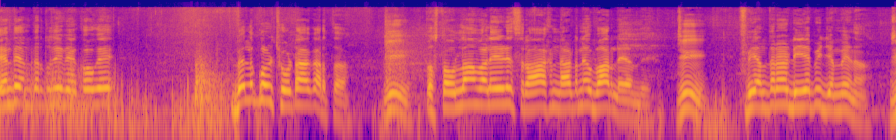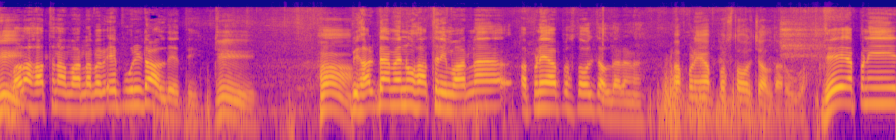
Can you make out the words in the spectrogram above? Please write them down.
ਇਹਦੇ ਅੰਦਰ ਤੁਸੀਂ ਵੇਖੋਗੇ ਬਿਲਕੁਲ ਛੋਟਾ ਕਰਤਾ ਜੀ। ਪਿਸਤੌਲਾਂ ਵਾਲੇ ਜਿਹੜੇ ਸਰਾਖ ਨਟ ਨੇ ਉਹ ਬਾਹਰ ਲੈ ਜਾਂਦੇ ਜੀ। ਵੀ ਅੰਦਰ ਡੀਏਪੀ ਜੰਮੇ ਨਾ ਜੀ। ਬੜਾ ਹੱਥ ਨਾ ਮਾਰਨਾ ਪਵੇ ਇਹ ਪੂਰੀ ਢਾਲ ਦੇਤੀ। ਜੀ ਹਾਂ। ਵੀ ਹਰ ਟਾਈਮ ਇਹਨੂੰ ਹੱਥ ਨਹੀਂ ਮਾਰਨਾ ਆਪਣੇ ਆਪ ਪਿਸਤੌਲ ਚੱਲਦਾ ਰਹਿਣਾ। ਆਪਣੇ ਆਪ ਪਿਸਤੌਲ ਚੱਲਦਾ ਰਹੂਗਾ। ਜੇ ਆਪਣੀ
